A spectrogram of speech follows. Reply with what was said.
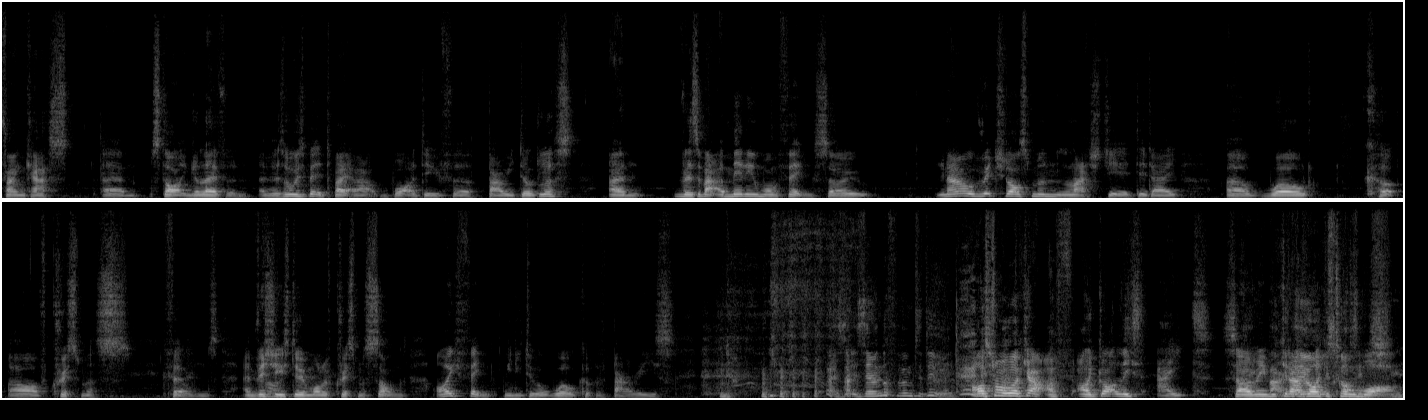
Fancast um, starting eleven, and there's always a bit of debate about what I do for Barry Douglas, and there's about a million one things. So, you know, Richard Osman last year did a, uh World Cup of Christmas films, and this Oh. year's doing one of Christmas songs. I think we need to do a World Cup of Barrys. Is, is there enough of them to do it? I was trying to work out. I've, I got at least eight. So I mean, we could have like a Scottish? tournoi.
